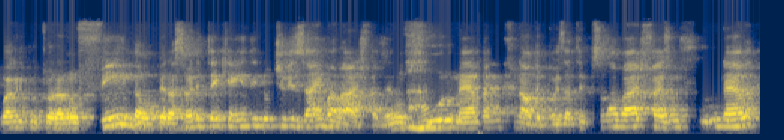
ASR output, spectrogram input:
o agricultor, no fim da operação, ele tem que ainda utilizar a embalagem, fazendo um furo nela no final. Depois da tríplice lavagem, faz um furo nela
